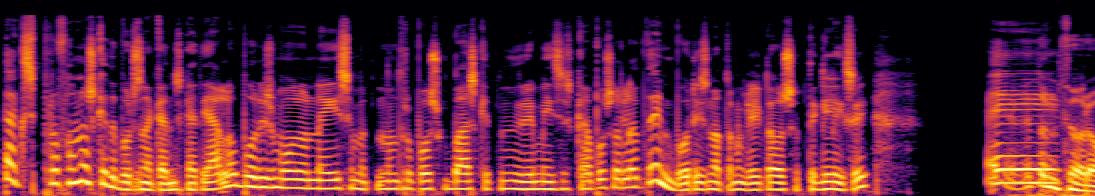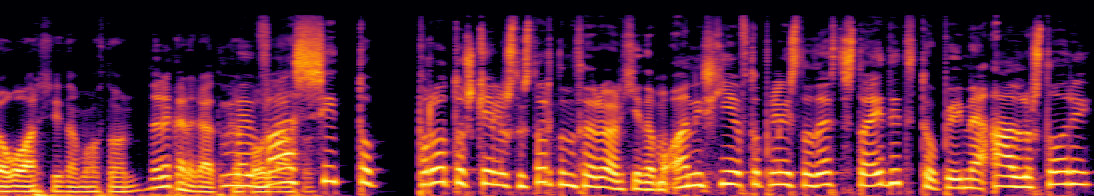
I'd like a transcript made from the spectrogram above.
Εντάξει, προφανώς και δεν μπορείς να κάνεις κάτι άλλο. Μπορείς μόνο να είσαι με τον άνθρωπό σου μπας και τον ηρεμήσεις κάπως, αλλά δεν μπορείς να τον γλιτώσεις από την κλίση. Ε, δεν Ε, τον θεωρώ εγώ αρχίδα μου αυτόν. Δεν έκανε κάτι με κακό. λάθος. βάση το πρώτο σκέλος του story τον θεωρώ αρχίδα μου. Αν ισχύει αυτό που λέει στο δεύτερο, στο edit, το οποίο είναι άλλο story, Και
